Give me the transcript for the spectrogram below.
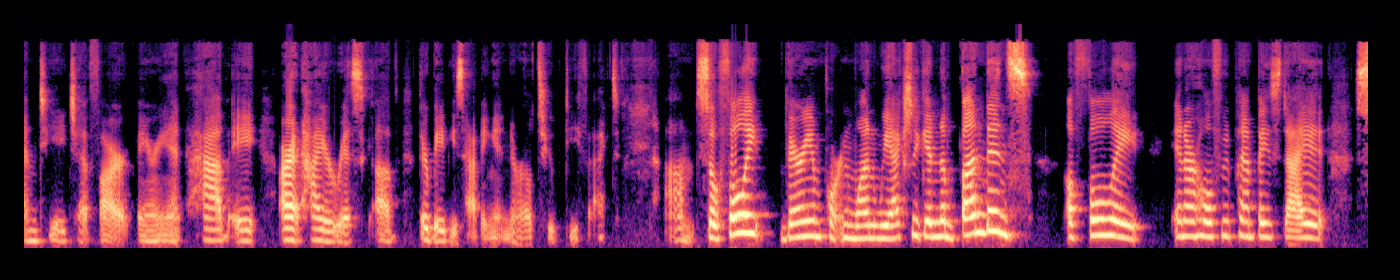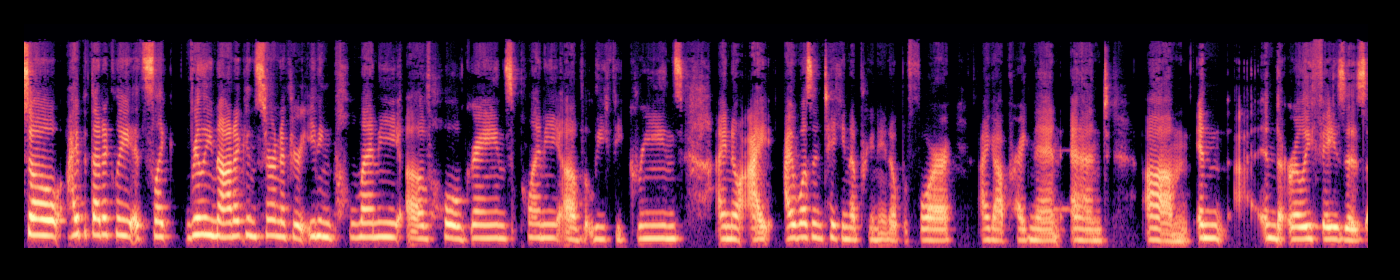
MTHFR variant have a are at higher risk of their babies having a neural tube defect. Um, so folate, very important one. We actually get an abundance of folate in our whole food plant based diet. So, hypothetically, it's like really not a concern if you're eating plenty of whole grains, plenty of leafy greens. I know I, I wasn't taking a prenatal before I got pregnant. And um, in in the early phases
